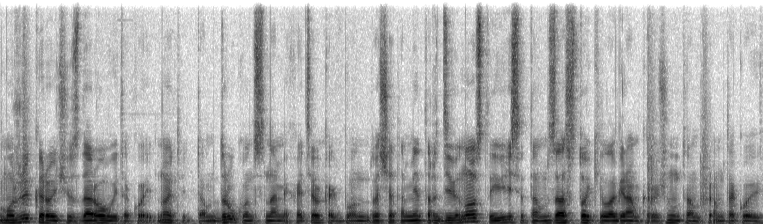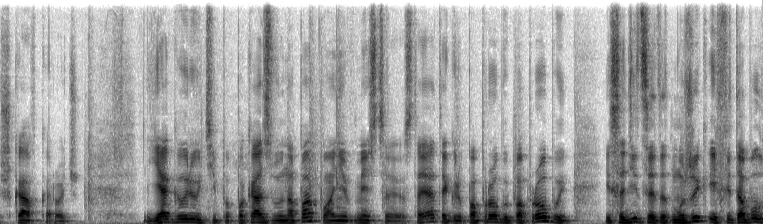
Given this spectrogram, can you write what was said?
мужик, короче, здоровый такой, ну, это там друг, он с нами хотел, как бы, он вообще там метр девяносто и весит там за 100 килограмм, короче, ну, там прям такой шкаф, короче. Я говорю, типа, показываю на папу, они вместе стоят, я говорю, попробуй, попробуй, и садится этот мужик, и фитобол,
